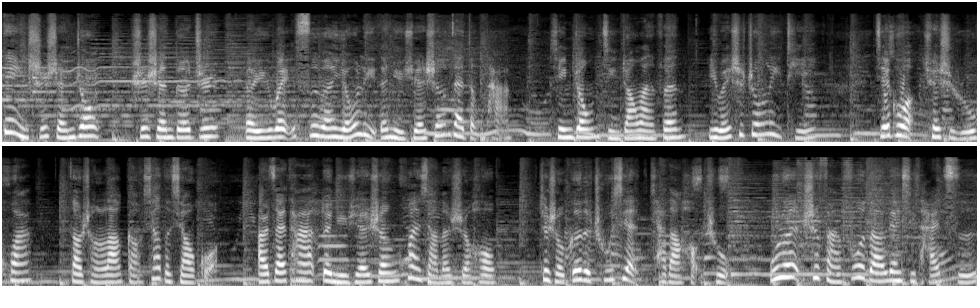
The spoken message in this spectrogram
电影《食神》中，食神得知有一位斯文有礼的女学生在等他，心中紧张万分，以为是钟丽缇，结果却是如花，造成了搞笑的效果。而在他对女学生幻想的时候，这首歌的出现恰到好处。无论是反复的练习台词，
